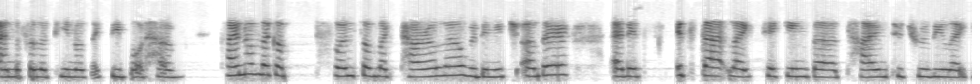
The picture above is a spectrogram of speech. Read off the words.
and the Filipinos. Like they both have kind of like a sense of like parallel within each other. And it's it's that like taking the time to truly like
